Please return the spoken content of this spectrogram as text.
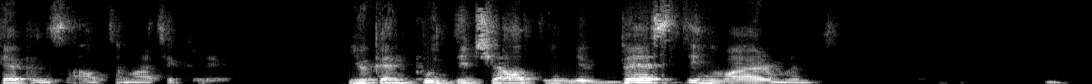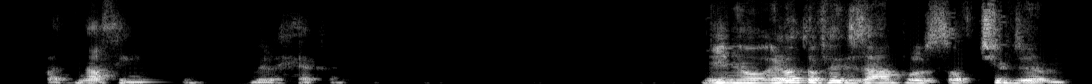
happens automatically. You can put the child in the best environment, but nothing will happen. We know a lot of examples of children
